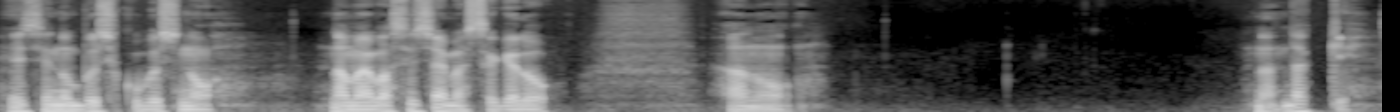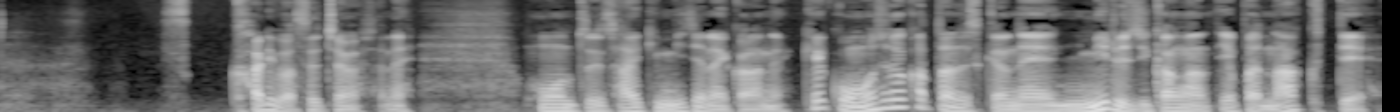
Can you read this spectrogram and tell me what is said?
平成の武士こぶしの名前忘れちゃいましたけど、あの、なんだっけ？すっかり忘れちゃいましたね。本当に最近見てないからね。結構面白かったんですけどね、見る時間がやっぱりなくて、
